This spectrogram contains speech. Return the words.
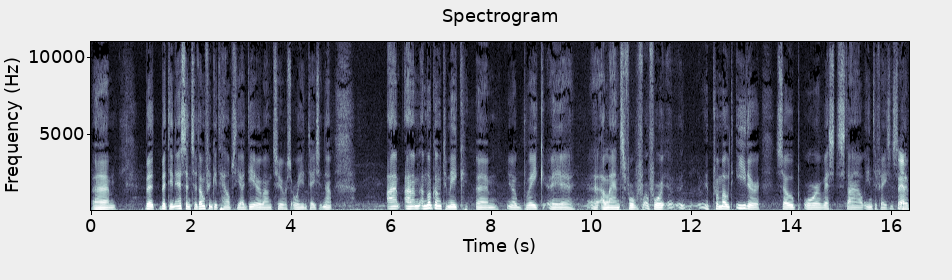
Um, but but in essence, I don't think it helps the idea around service orientation. Now, I'm I'm, I'm not going to make um, you know break uh, a lance for for, for uh, promote either SOAP or REST style interfaces. Yeah. Uh,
